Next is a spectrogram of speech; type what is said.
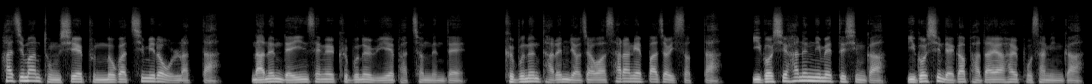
하지만 동시에 분노가 치밀어 올랐다. 나는 내 인생을 그분을 위해 바쳤는데 그분은 다른 여자와 사랑에 빠져 있었다. 이것이 하느님의 뜻인가? 이것이 내가 받아야 할 보상인가?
